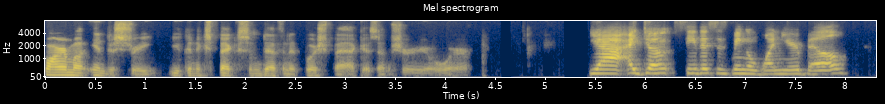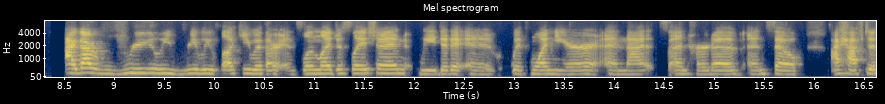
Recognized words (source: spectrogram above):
pharma industry, you can expect some definite pushback, as I'm sure you're aware. Yeah, I don't see this as being a one year bill. I got really, really lucky with our insulin legislation. We did it in, with one year, and that's unheard of. And so I have to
